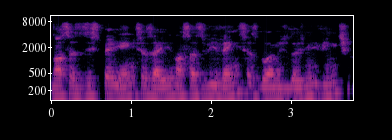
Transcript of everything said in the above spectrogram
nossas experiências aí, nossas vivências do ano de 2020.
